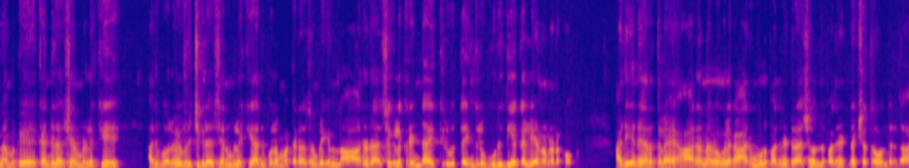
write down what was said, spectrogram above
நமக்கு கன்னிராசி அன்பளுக்கு அது போலவே விருச்சிக ராசி அன்பளுக்கு அது போல் மக்கர ராசி அன்பளுக்கு இந்த ஆறு ராசிகளுக்கு ரெண்டாயிரத்தி இருபத்தைந்தில் உறுதியாக கல்யாணம் நடக்கும். அதே நேரத்தில் ஆறு அண்ணாவே உங்களுக்கு ஆறு மூணு பதினெட்டு ராசி வந்து பதினெட்டு நட்சத்திரம் வந்துடுதா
